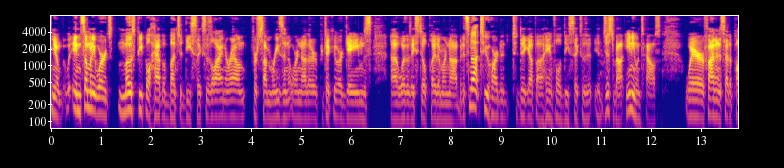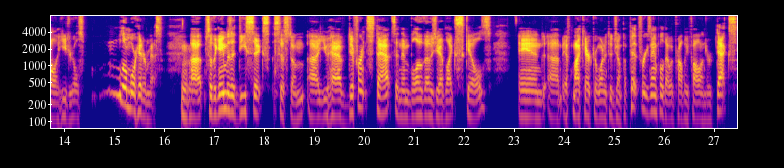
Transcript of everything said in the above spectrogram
You know, in so many words, most people have a bunch of D6s lying around for some reason or another, particular games, uh, whether they still play them or not. But it's not too hard to, to dig up a handful of D6s at, at just about anyone's house, where finding a set of polyhedrals a little more hit or miss. Mm-hmm. Uh, so the game is a D6 system. Uh, you have different stats, and then below those you have like skills. And um, if my character wanted to jump a pit, for example, that would probably fall under Dex.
